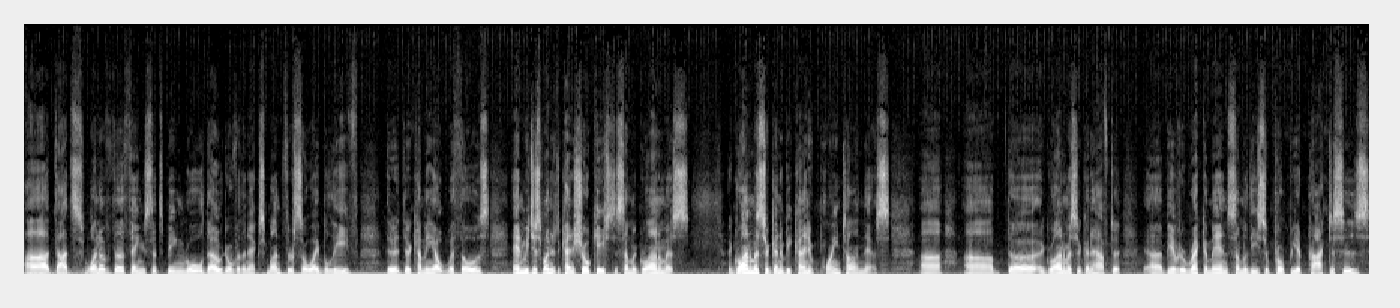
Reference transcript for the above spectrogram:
uh, that's one of the things that's being rolled out over the next month or so, I believe. They're, they're coming out with those. And we just wanted to kind of showcase to some agronomists agronomists are going to be kind of point on this. Uh, uh, the agronomists are going to have to uh, be able to recommend some of these appropriate practices,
